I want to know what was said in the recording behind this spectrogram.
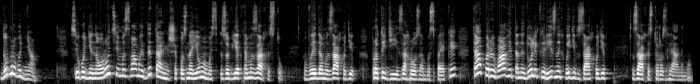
Доброго дня! Сьогодні на уроці ми з вами детальніше познайомимось з об'єктами захисту, видами заходів протидії загрозам безпеки та переваги та недоліки різних видів заходів захисту розглянемо.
